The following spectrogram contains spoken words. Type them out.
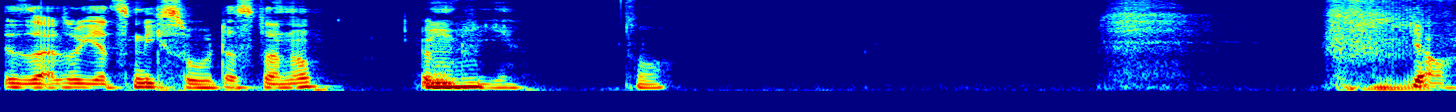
ist also jetzt nicht so, dass da, ne? Irgendwie. So. Ja.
